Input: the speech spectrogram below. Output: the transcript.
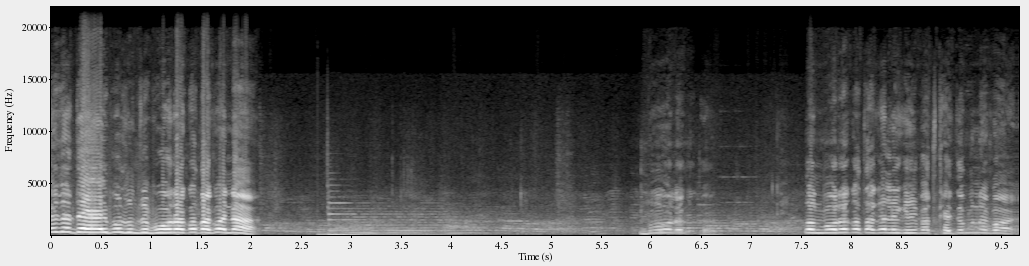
এই যে এই পর্যন্ত বউরা কথা কয় না বউরা কথা তখন বউরা কথা কইলে কি ভাত খাইতে মনে কয়?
